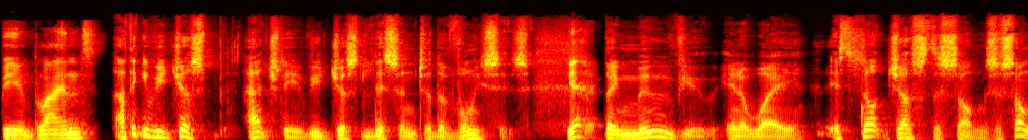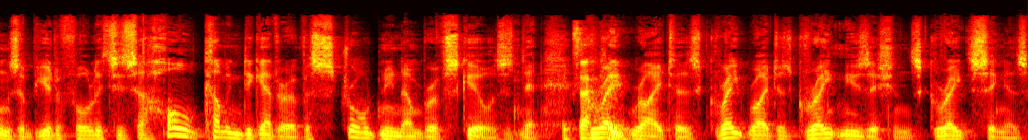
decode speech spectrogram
being blind. I think if you just actually, if you just listen to the voices, yeah, they move you in a way. It's not just the songs. The songs are beautiful. It is a whole coming together of extraordinary number of skills, isn't it? Exactly. Great writers, great writers, great musicians, great singers,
